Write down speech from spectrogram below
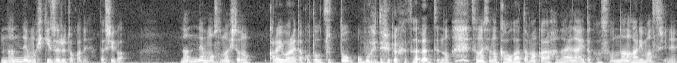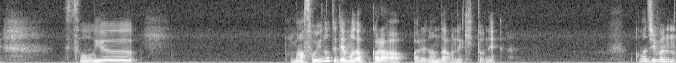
何年も引きずるとかね私が何年もその人のから言われたことをずっと覚えてるとかさだってのその人の顔が頭から離れないとかそんなのありますしね。そういうまあそういうのってでもだからあれなんだろうねきっとね。まあ、自分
